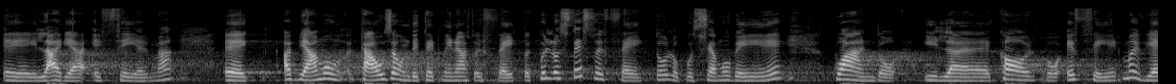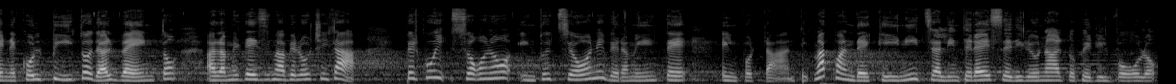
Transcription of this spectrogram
eh, l'aria è ferma, eh, abbiamo, causa un determinato effetto. E quello stesso effetto lo possiamo vedere quando il corpo è fermo e viene colpito dal vento alla medesima velocità per cui sono intuizioni veramente importanti. Ma quando è che inizia l'interesse di Leonardo per il volo?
